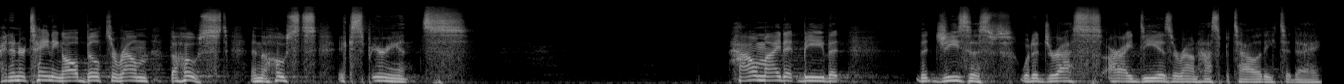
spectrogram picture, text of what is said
Right? Entertaining, all built around the host and the host's experience. How might it be that, that Jesus would address our ideas around hospitality today?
